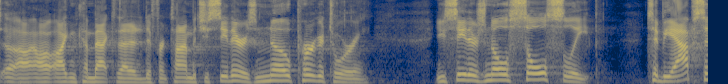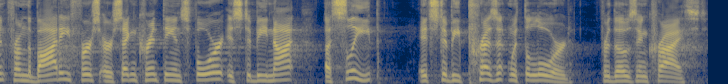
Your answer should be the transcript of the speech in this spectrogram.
uh, I can come back to that at a different time. But you see, there is no purgatory. You see, there's no soul sleep. To be absent from the body, first or Second Corinthians 4, is to be not asleep, it's to be present with the Lord for those in Christ.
